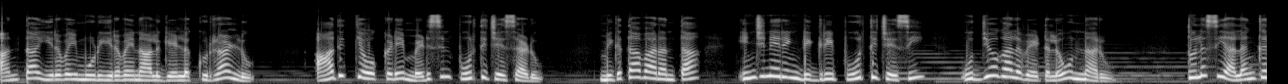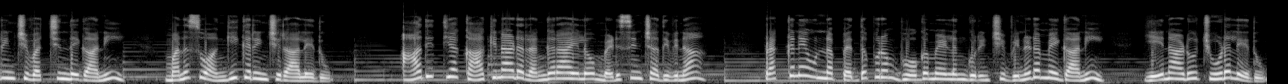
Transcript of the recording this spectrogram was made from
అంతా ఇరవై మూడు ఇరవై నాలుగేళ్ళ కుర్రాళ్ళు. ఆదిత్య ఒక్కడే మెడిసిన్ పూర్తి చేశాడు. మిగతా వారంతా ఇంజనీరింగ్ డిగ్రీ పూర్తి చేసి ఉద్యోగాల వేటలో ఉన్నారు. తులసి అలంకరించి వచ్చిందే గాని మనసు అంగీకరించి రాలేదు. ఆదిత్య కాకినాడ రంగరాయలో మెడిసిన్ చదివినా ప్రక్కనే ఉన్న పెద్దపురం భోగమేళం గురించి వినడమే గాని ఏనాడూ చూడలేదు.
